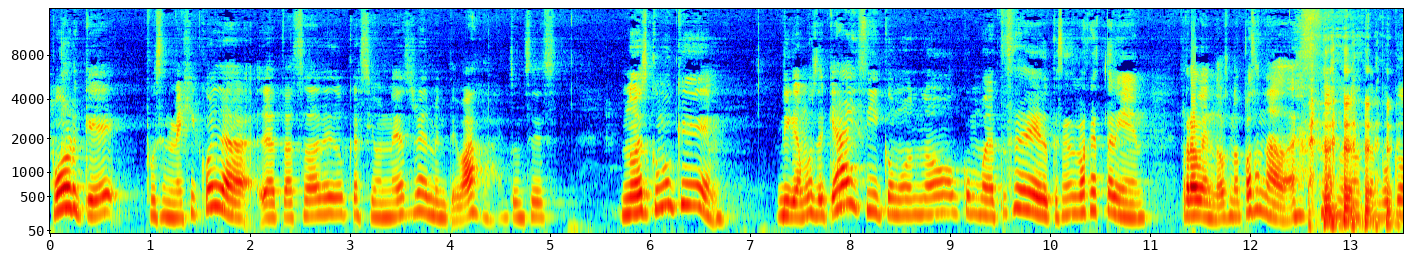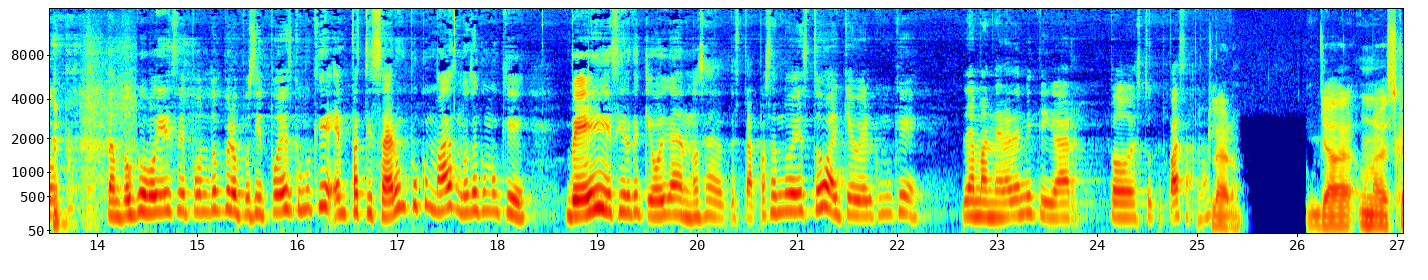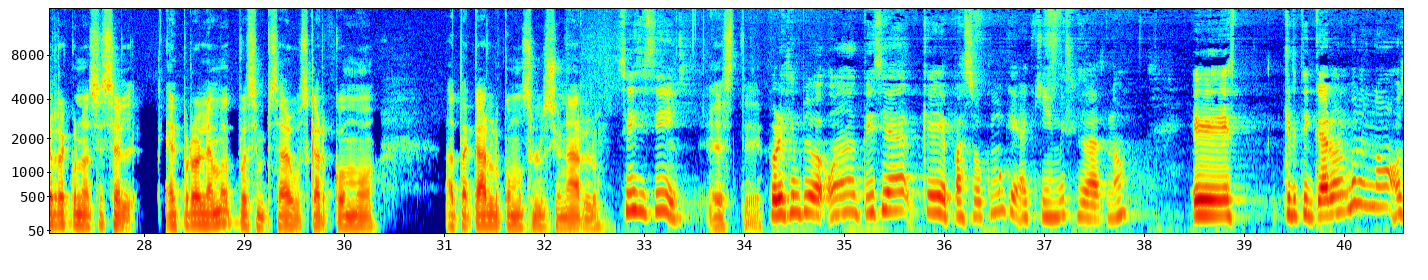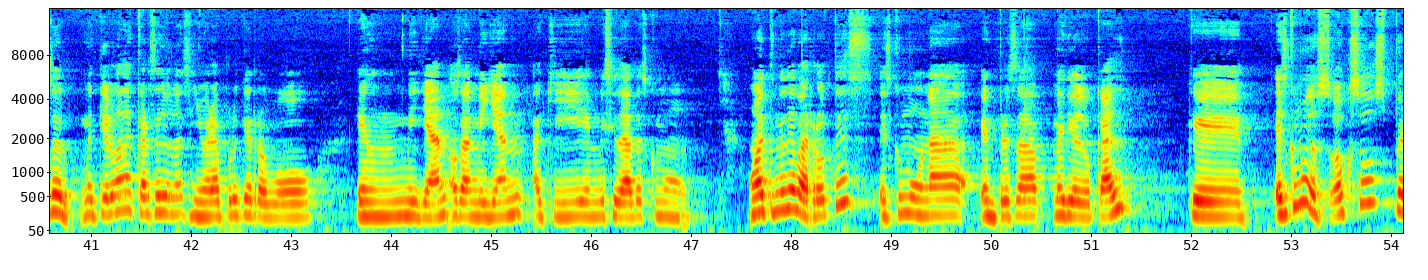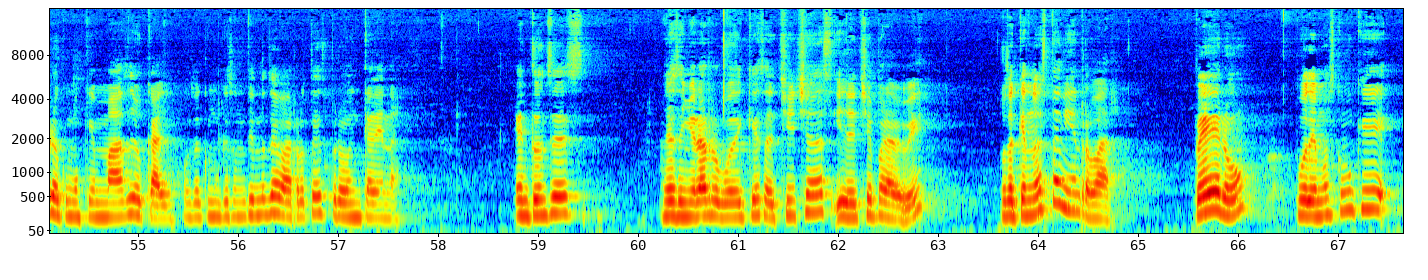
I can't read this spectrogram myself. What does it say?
porque, pues en México la, la tasa de educación es realmente baja. Entonces, no es como que, digamos, de que, ay, sí, como no, como la tasa de educación es baja está bien Ravendos, no pasa nada. tampoco, tampoco voy a ese punto, pero pues sí puedes como que empatizar un poco más, no sé, como que ver y decir de que, oigan, o sea, está pasando esto, hay que ver como que la manera de mitigar todo esto que pasa, ¿no? Claro. Ya una vez que reconoces el, el problema, pues empezar a buscar cómo atacarlo, cómo solucionarlo. Sí, sí, sí. Este. Por ejemplo, una noticia que pasó como que aquí en mi ciudad, ¿no? Eh, criticaron, bueno, no, o sea, metieron a la cárcel a una señora porque robó en Millán, o sea, Millán aquí en mi ciudad es como una tienda de barrotes, es como una empresa medio local que es como los Oxos, pero como que más local, o sea, como que son tiendas de barrotes, pero en cadena. Entonces, la señora robó de que salchichas y leche para bebé. O sea, que no está bien robar, pero podemos como que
